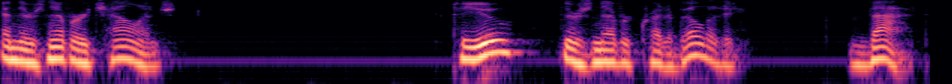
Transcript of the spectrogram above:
and there's never a challenge. To you, there's never credibility. That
